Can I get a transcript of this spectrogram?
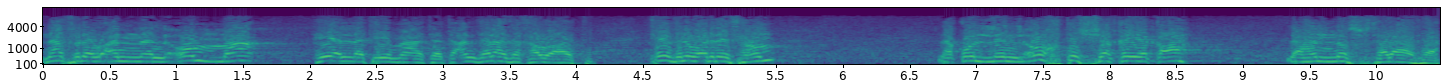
نفرض أن الأم هي التي ماتت عن ثلاث خوات. كيف نورثهم؟ نقول للأخت الشقيقة لها النصف ثلاثة.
